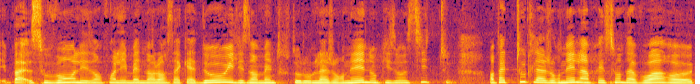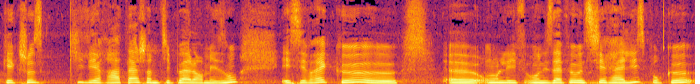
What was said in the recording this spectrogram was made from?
Et pas, souvent, les enfants les mettent dans leur sac à dos, ils les emmènent tout au long de la journée. Donc, ils ont aussi, tout- en fait, toute la journée l'impression d'avoir euh, quelque chose qui les rattache un petit peu à leur maison. Et c'est vrai que euh, on, les, on les a fait aussi réalistes pour que,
